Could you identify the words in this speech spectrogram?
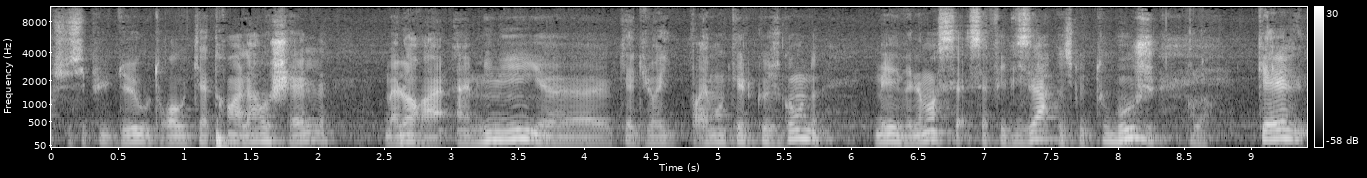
je sais plus, deux ou trois ou quatre ans à La Rochelle, mais alors un, mini qui a duré vraiment quelques secondes, mais évidemment ça, fait bizarre parce que tout bouge. Quels,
